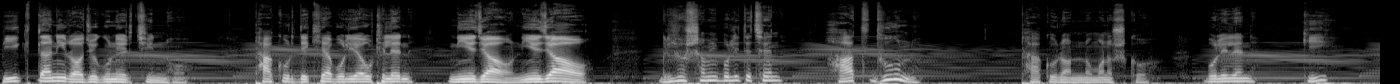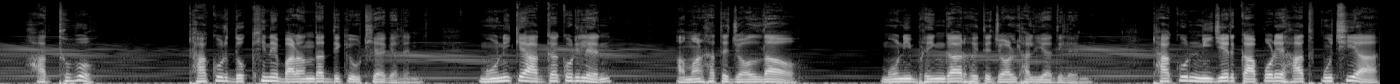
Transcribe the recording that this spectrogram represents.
পিকদানি রজগুণের চিহ্ন। ঠাকুর দেখিয়া বলিয়া উঠিলেন, নিয়ে যাও নিয়ে যাও। গৃহস্বামী বলিতেছেন হাত ধুন। ঠাকুর অন্যমনস্ক বলিলেন, কি? হাত ধুব? ঠাকুর দক্ষিণে বারান্দার দিকে উঠিয়া গেলেন। মণিকে আজ্ঞা করিলেন, আমার হাতে জল দাও। মণি ভৃঙ্গার হইতে জল ঢালিয়া দিলেন। ঠাকুর নিজের কাপড়ে হাত মুছিয়া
